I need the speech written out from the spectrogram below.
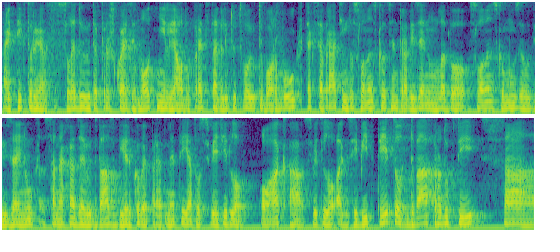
aj tí, ktorí nás sledujú, tak trošku aj zhmotnili alebo predstavili tú tvoju tvorbu, tak sa vrátim do Slovenského centra dizajnu, lebo v Slovenskom múzeu dizajnu sa nachádzajú dva zbierkové predmety, a to svietidlo OAK a svietidlo Exhibit. Tieto dva produkty sa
